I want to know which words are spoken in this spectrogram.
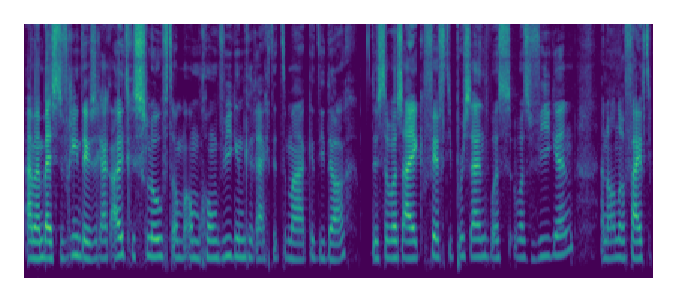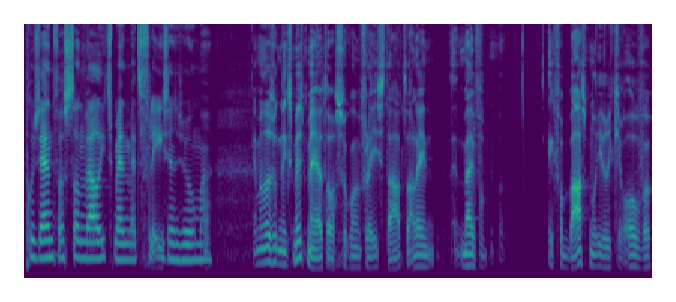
En mijn beste vriend heeft zich echt uitgesloofd om, om gewoon vegan gerechten te maken die dag. Dus er was eigenlijk 50% was, was vegan. En de andere 50% was dan wel iets met, met vlees en zo. Maar ja. Maar er is ook niks mis mee uit als er gewoon vlees staat. Alleen, mij, ik verbaas me er iedere keer over.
